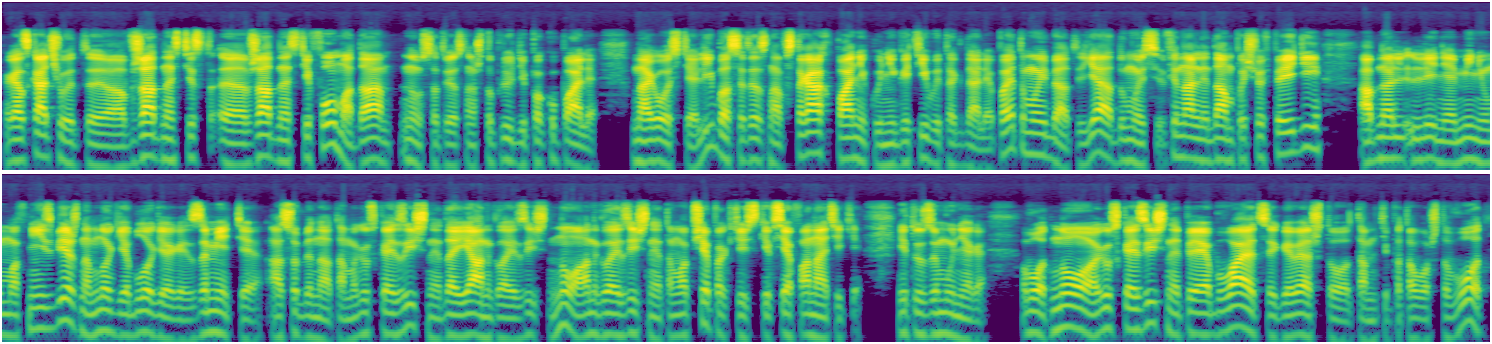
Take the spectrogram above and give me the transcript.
раскачивают в жадности, в жадности фома, да, ну, соответственно, чтобы люди покупали на росте, либо, соответственно, в страх, панику, негатив и так далее. Поэтому, ребят, я думаю, финальный дамп еще впереди, обновление минимумов неизбежно. Многие блогеры, заметьте, особенно там русскоязычные, да и англоязычные, ну, англоязычные там вообще практически все фанатики и туземунеры. Вот, но русскоязычные переобуваются и говорят, что там типа того, что вот,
